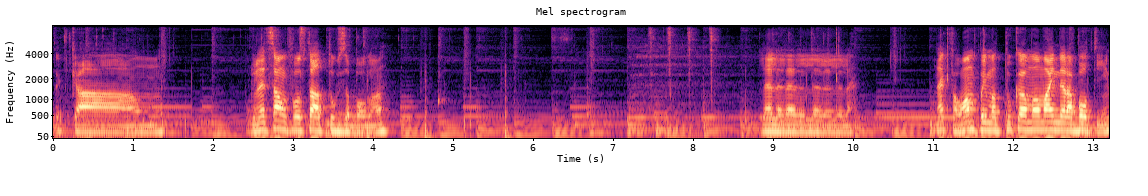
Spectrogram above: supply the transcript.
Така... Погледнете само какво става тук за бога. Леле, леле, леле, леле. Някаква лампа има тук, ама май не работи.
